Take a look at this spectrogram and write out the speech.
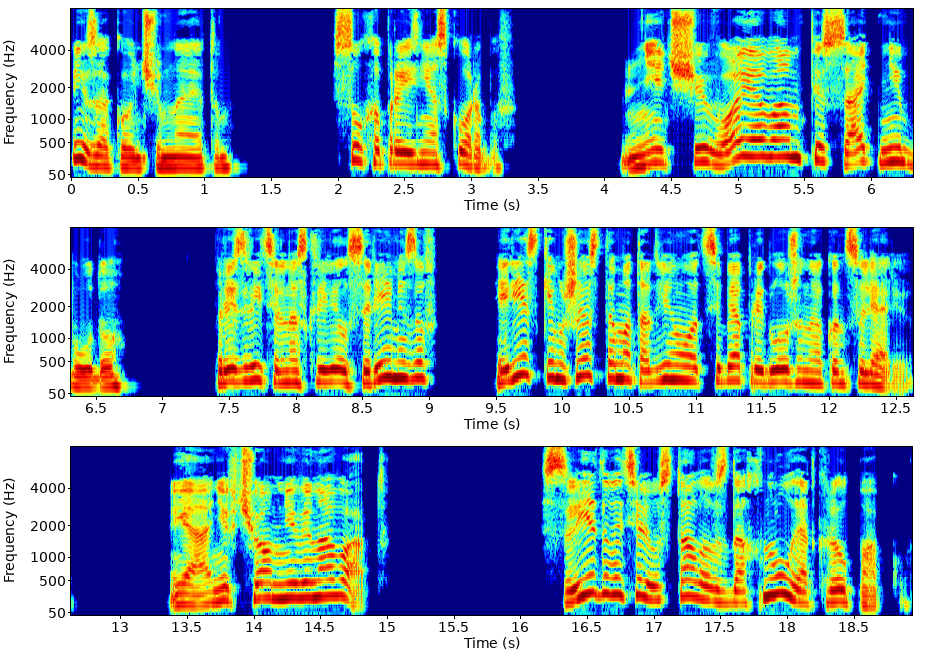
и закончим на этом», — сухо произнес Коробов. «Ничего я вам писать не буду», — презрительно скривился Ремезов и резким жестом отодвинул от себя предложенную канцелярию. Я ни в чем не виноват». Следователь устало вздохнул и открыл папку.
